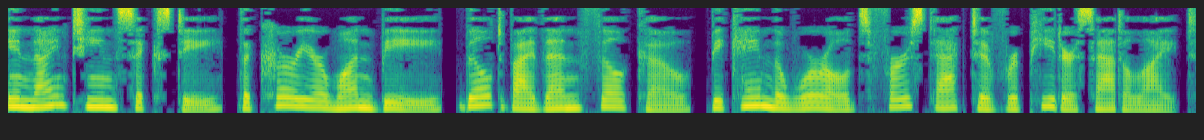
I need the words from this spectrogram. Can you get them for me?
In 1960, the Courier 1B, built by then Philco, became the world's first active repeater satellite.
